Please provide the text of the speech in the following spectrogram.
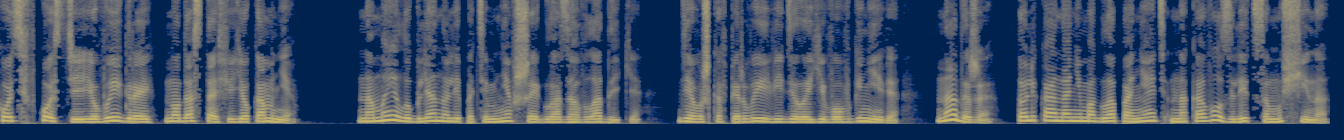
Хоть в кости ее выиграй, но доставь ее ко мне». На Мейлу глянули потемневшие глаза владыки. Девушка впервые видела его в гневе. Надо же, только она не могла понять, на кого злится мужчина.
